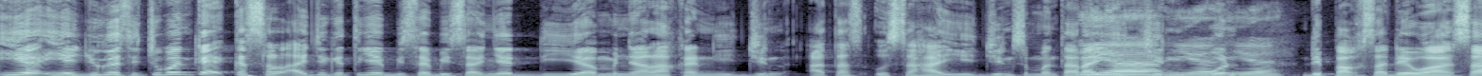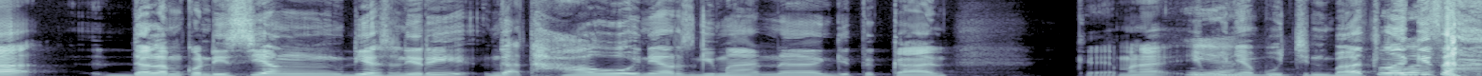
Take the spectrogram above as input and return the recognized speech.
iya iya juga sih, cuman kayak kesel aja gitu ya bisa bisanya dia menyalahkan Yijin atas usaha Yijin, sementara Iya, Yijin iya, pun iya. dipaksa dewasa dalam kondisi yang dia sendiri nggak tahu ini harus gimana gitu kan, kayak mana Iya. ibunya bucin banget lagi sa-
